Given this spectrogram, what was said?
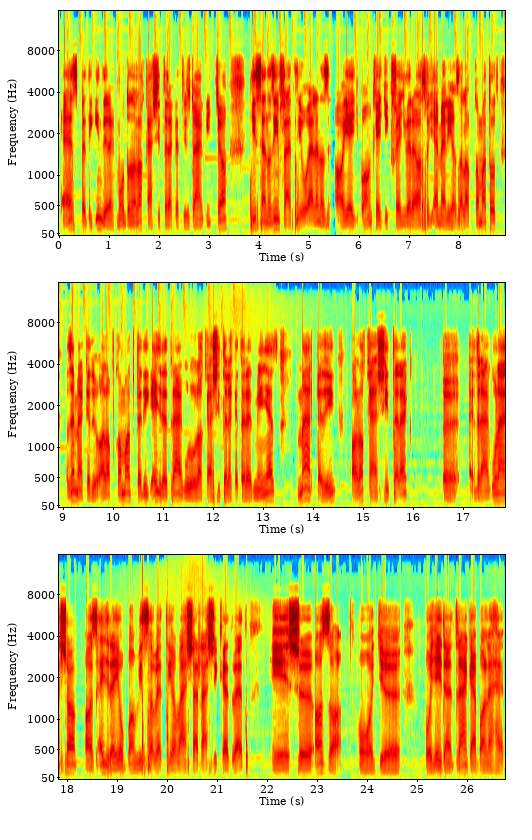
ez pedig indirekt módon a lakáshiteleket is drágítja, hiszen az infláció ellen az, a jegybank egyik fegyvere az, hogy emeli az alapkamatot, az emelkedő alapkamat pedig egyre dráguló lakáshiteleket eredményez, már pedig a lakáshitelek ö, drágulása az egyre jobban visszaveti a vásárlási kedvet, és azzal, hogy, hogy egyre drágában lehet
